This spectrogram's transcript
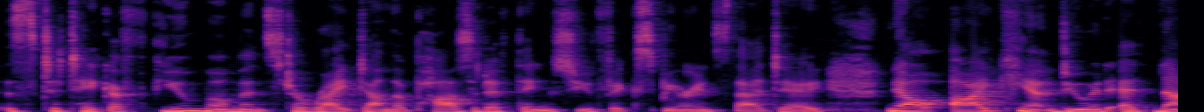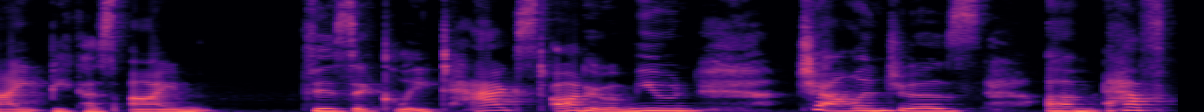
is to take a few moments to write down the positive things you've experienced that day. Now, I can't do it at night because I'm physically taxed. Autoimmune challenges um, have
